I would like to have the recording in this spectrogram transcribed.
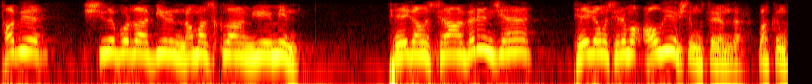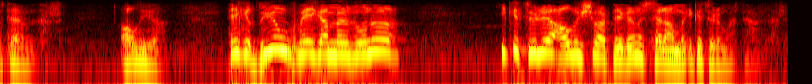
Tabi şimdi burada bir namaz kılan mümin peygamber selam verince peygamber selamı alıyor işte muhteremler. Bakın muhteremler. Alıyor. Peki duyuyor mu peygamber bunu? İki türlü alışı var peygamber selamı. iki türlü muhteremler.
